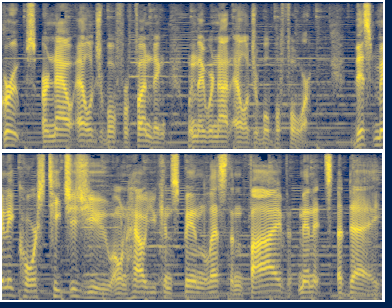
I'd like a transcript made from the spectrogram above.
groups are now eligible for funding when they were not eligible before. This mini course teaches you on how you can spend less than five minutes a day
